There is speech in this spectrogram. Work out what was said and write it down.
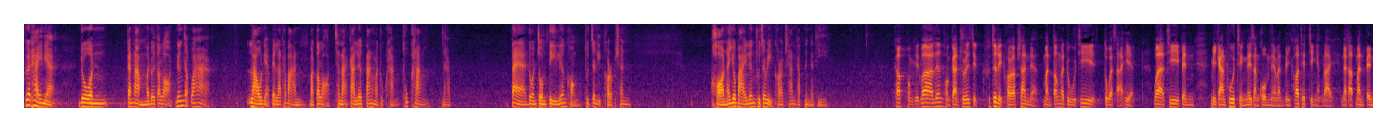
เพื่อไทยเนี่ยโดน กระหน่ำมาโดยตลอด เนื่องจากว่าเราเนี่ยเป็นรัฐบาลมาตลอดชนะการเลือกตั้งมาทุกครั้ง ทุกครั้งนะครับ แต่โดนโจมตีเรื่องของทุจริตคอร์รัปชันขอนโยบายเรื่องทุจริตคอร์รัปชันครับหนึ่งนาทีครับผมคิดว่าเรื่องของการทุจริตทุจริตคอร์รัปชันเนี่ยมันต้องมาดูที่ตัวสาเหตุว่าที่เป็นมีการพูดถึงในสังคมเนี่ยมันมีข้อเท็จจริงอย่างไรนะครับ มันเป็น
